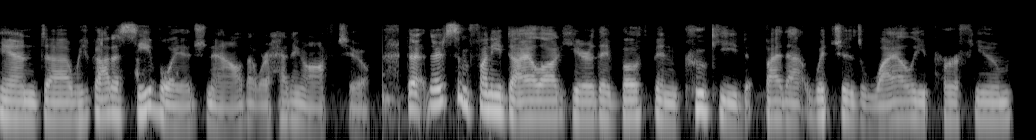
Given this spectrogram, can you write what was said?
and uh, we've got a sea voyage now that we're heading off to. There, there's some funny dialogue here. They've both been kookied by that witch's wily perfume,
